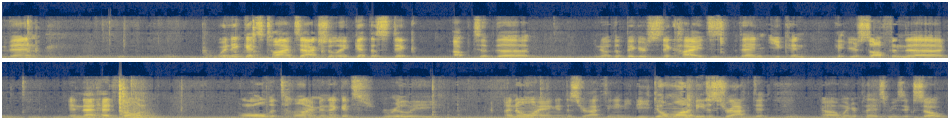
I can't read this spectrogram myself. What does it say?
then when it gets time to actually get the stick up to the you know the bigger stick heights, then you can hit yourself in the in that headphone all the time, and that gets really annoying and distracting. And you don't want to be distracted uh, when you're playing this music. So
